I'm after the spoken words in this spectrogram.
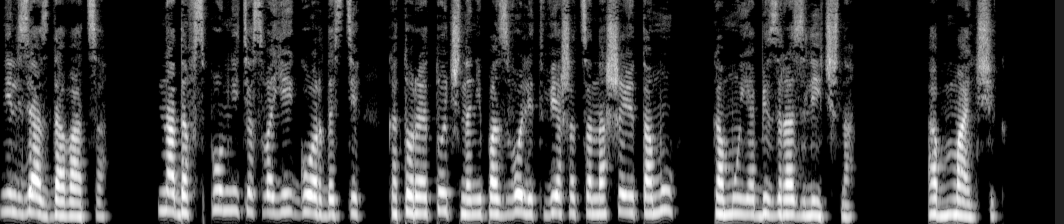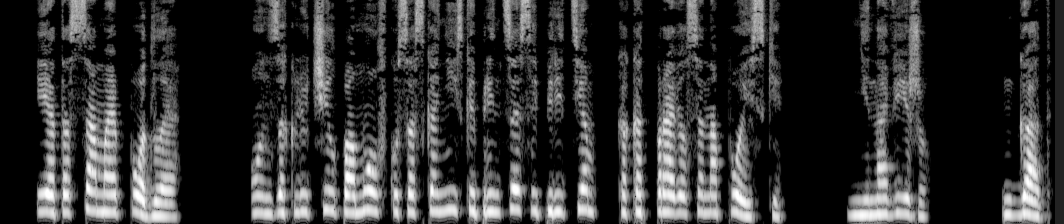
Нельзя сдаваться. Надо вспомнить о своей гордости, которая точно не позволит вешаться на шею тому, кому я безразлична. Обманщик. И это самое подлое. Он заключил помолвку со сканийской принцессой перед тем, как отправился на поиски. Ненавижу. Гад,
